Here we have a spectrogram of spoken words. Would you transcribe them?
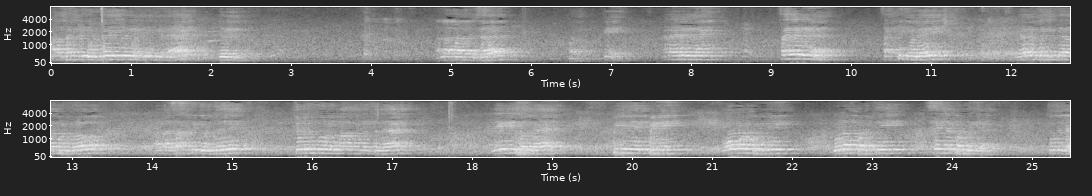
ஆ சக்தி கொடுத்து கேட்குறேன் இருக்கு நல்லா பாருங்க சார். ஓகே. ஆனால் இருக்குங்க சைடில் எடுங்க கோடு எவ்வளோ லேடி சொல்ல பீரியட் பண்ணி ஓவர் பண்ணி குணப்படுத்தி செயல்படுத்துங்க சொல்லுங்க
